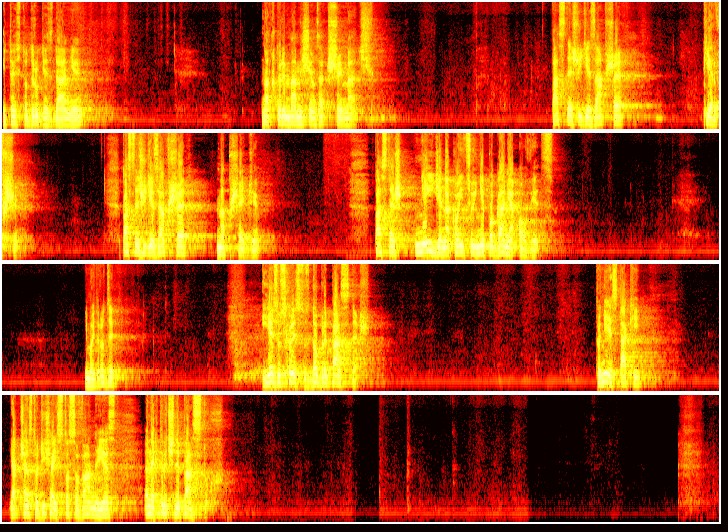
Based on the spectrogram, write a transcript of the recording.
I to jest to drugie zdanie, nad którym mamy się zatrzymać. Pasterz idzie zawsze pierwszy. Pasterz idzie zawsze na przedzie. Pasterz nie idzie na końcu i nie pogania owiec. I moi drodzy, Jezus Chrystus, dobry pasterz, to nie jest taki, jak często dzisiaj stosowany jest elektryczny pastuch.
